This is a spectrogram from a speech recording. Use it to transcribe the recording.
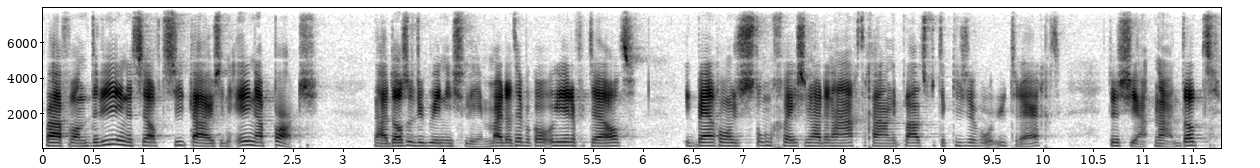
Waarvan drie in hetzelfde ziekenhuis en één apart. Nou, dat is natuurlijk weer niet slim. Maar dat heb ik al eerder verteld. Ik ben gewoon stom geweest om naar Den Haag te gaan in plaats van te kiezen voor Utrecht. Dus ja, nou, dat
